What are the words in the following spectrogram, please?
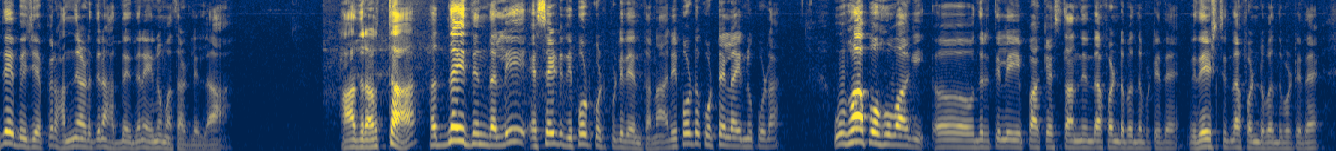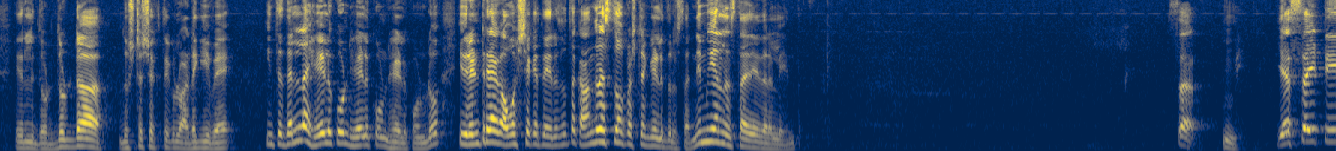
ಇದೇ ಬಿ ಜೆ ಪಿಯವರು ಹನ್ನೆರಡು ದಿನ, ಹದಿನೈದು ದಿನ ಏನೂ ಮಾತಾಡಲಿಲ್ಲ. ಅದರ ಅರ್ಥ ಹದಿನೈದು ದಿನದಲ್ಲಿ ಎಸ್ ಐ ಟಿ ರಿಪೋರ್ಟ್ ಕೊಟ್ಬಿಟ್ಟಿದೆ ಅಂತನಾ? ರಿಪೋರ್ಟ್ ಕೊಟ್ಟಿಲ್ಲ ಇನ್ನೂ ಕೂಡ. ಊಹಾಪೋಹವಾಗಿ ಒಂದು ರೀತಿಯಲ್ಲಿ ಪಾಕಿಸ್ತಾನದಿಂದ ಫಂಡ್ ಬಂದುಬಿಟ್ಟಿದೆ ವಿದೇಶದಿಂದ ಫಂಡ್ ಬಂದುಬಿಟ್ಟಿದೆ. ಇದರಲ್ಲಿ ದೊಡ್ಡ ದೊಡ್ಡ ದುಷ್ಟಶಕ್ತಿಗಳು ಅಡಗಿವೆ. ಇಂಥದ್ದೆಲ್ಲ ಹೇಳ್ಕೊಂಡು ಹೇಳ್ಕೊಂಡು ಹೇಳ್ಕೊಂಡು ಇದ್ರ ಎಂಟ್ರಿ ಆಗೋ ಅವಶ್ಯಕತೆ ಇರುತ್ತೆ ಅಂತ ಕಾಂಗ್ರೆಸ್ನವ್ರು ಪ್ರಶ್ನೆ ಕೇಳಿದ್ರು ಸರ್. ನಿಮ್ಗೇನು ಅನಿಸ್ತಾ ಇದೆ ಇದರಲ್ಲಿ ಅಂತ? ಸರ್ ಎಸ್ ಐ ಟಿ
